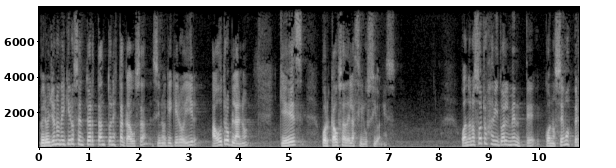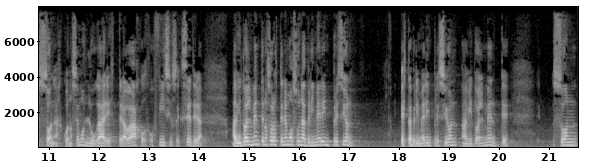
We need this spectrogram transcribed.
pero yo no me quiero centrar tanto en esta causa, sino que quiero ir a otro plano, que es por causa de las ilusiones. Cuando nosotros habitualmente conocemos personas, conocemos lugares, trabajos, oficios, etc., habitualmente nosotros tenemos una primera impresión esta primera impresión habitualmente son,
